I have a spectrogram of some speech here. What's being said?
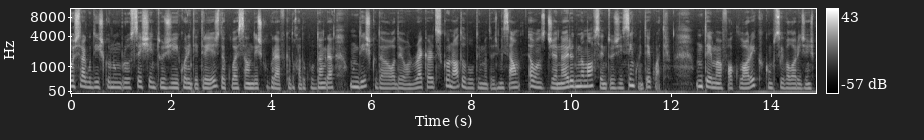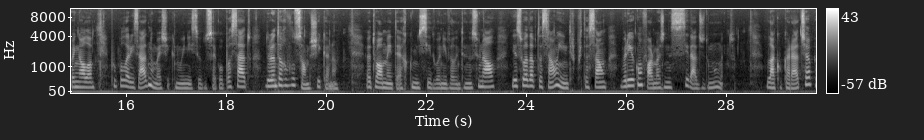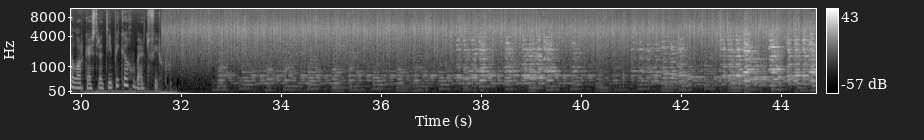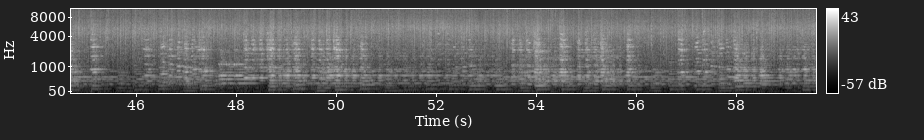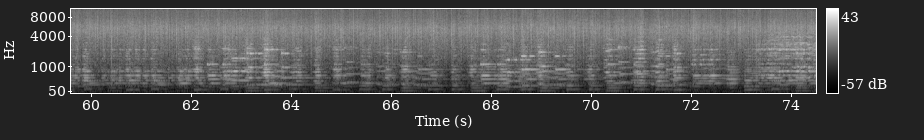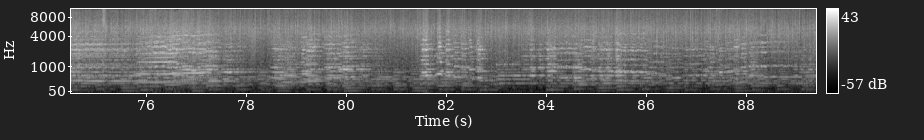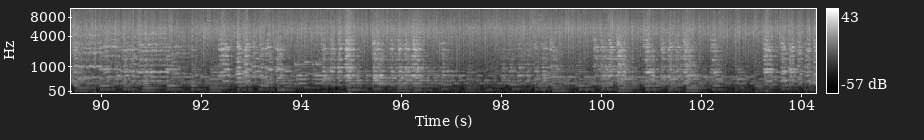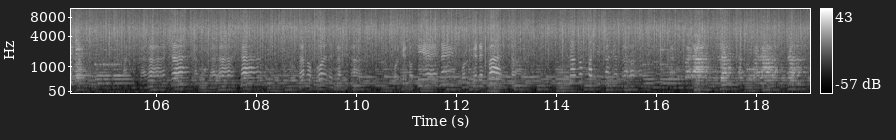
hoje trago o disco número 643 da coleção discográfica do Rádio Clube de Angra, um disco da Odeon Records com nota de última transmissão a 11 de janeiro de 1954. Um tema folclórico com possível origem espanhola, popularizado no México no início do século passado, durante a Revolução Mexicana. Atualmente é reconhecido a nível internacional e a sua adaptação e interpretação varia conforme as necessidades do momento. La Cucaracha, pela orquestra típica Roberto Firpo. Ya no puede caminar, porque no tiene, porque le falta las dos patitas de atrás. La cucaracha, la cucaracha,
